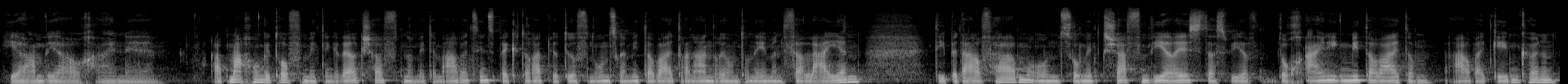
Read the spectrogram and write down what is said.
Hier haben wir auch eine Abmachung getroffen mit den Gewerkschaften und mit dem Arbeitsinspektorat. Wir dürfen unsere Mitarbeiter an andere Unternehmen verleihen die Bedarf haben. Und somit schaffen wir es, dass wir doch einigen Mitarbeitern Arbeit geben können.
